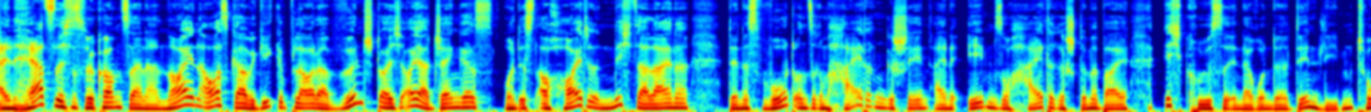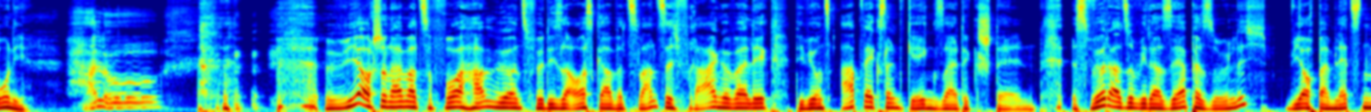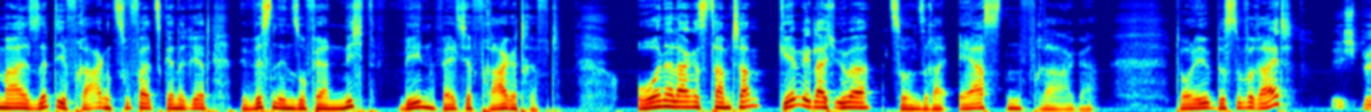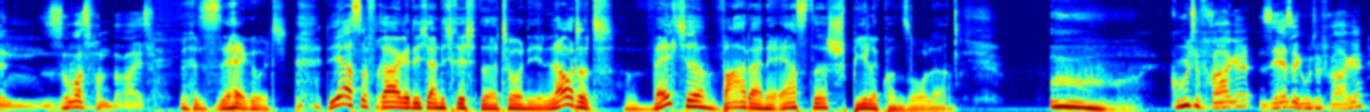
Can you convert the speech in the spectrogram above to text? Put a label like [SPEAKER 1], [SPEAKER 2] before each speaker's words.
[SPEAKER 1] Ein herzliches Willkommen zu einer neuen Ausgabe Geekgeplauder wünscht euch euer Jengis und ist auch heute nicht alleine, denn es wohnt unserem heiteren Geschehen eine ebenso heitere Stimme bei. Ich grüße in der Runde den lieben Toni.
[SPEAKER 2] Hallo.
[SPEAKER 1] Wie auch schon einmal zuvor haben wir uns für diese Ausgabe 20 Fragen überlegt, die wir uns abwechselnd gegenseitig stellen. Es wird also wieder sehr persönlich. Wie auch beim letzten Mal sind die Fragen zufallsgeneriert. Wir wissen insofern nicht, wen welche Frage trifft. Ohne langes Tamtam gehen wir gleich über zu unserer ersten Frage. Toni, bist du bereit?
[SPEAKER 2] Ich bin sowas von bereit.
[SPEAKER 1] Sehr gut. Die erste Frage, die ich an dich richte, Toni, lautet: Welche war deine erste Spielekonsole?
[SPEAKER 2] Uh, gute Frage, sehr, sehr gute Frage.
